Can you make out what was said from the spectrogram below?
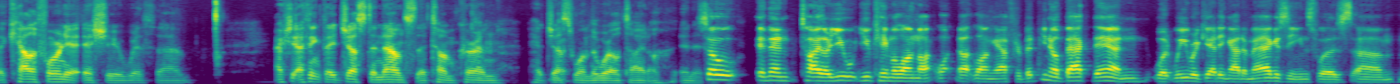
the California issue with um actually I think they just announced that Tom Curren had just won the world title in it. So, and then Tyler, you you came along not not long after, but you know, back then, what we were getting out of magazines was um,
